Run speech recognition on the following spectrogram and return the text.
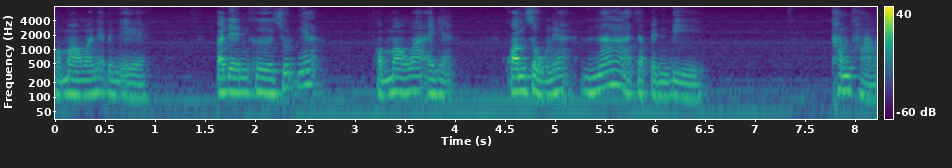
ผมมองว่าเนี่ยเป็น A ประเด็นคือชุดเนี้ยผมมองว่าไอเนี่ยความสูงเนี่ยน่าจะเป็น B คำถาม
